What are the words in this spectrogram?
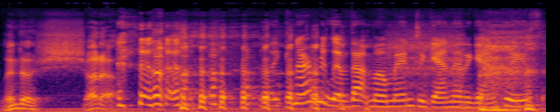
Linda, shut up. Like, can I relive that moment again and again, please?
